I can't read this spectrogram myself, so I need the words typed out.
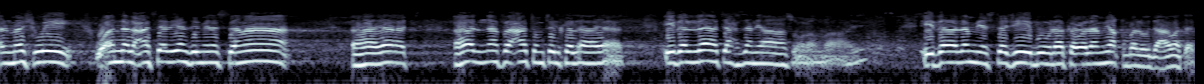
المشوي وأن العسل ينزل من السماء. آيات. هل نفعتم تلك الآيات؟ إذا لا تحزن يا رسول الله. إذا لم يستجيبوا لك ولم يقبلوا دعوتك.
